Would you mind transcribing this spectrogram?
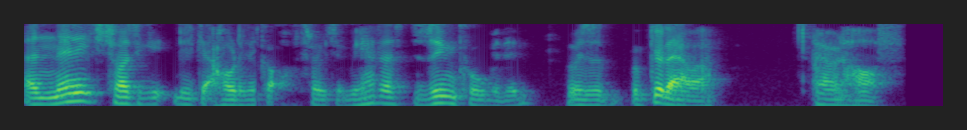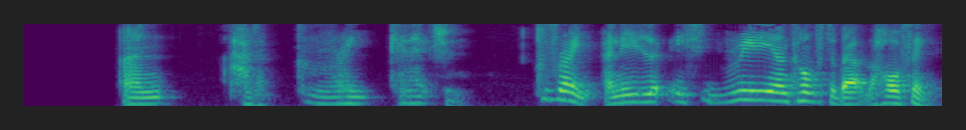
and then he tried to get, get hold of it. Got through to him. We had a Zoom call with him. It was a, a good hour, hour and a half, and had a great connection. Great, and he look, he's really uncomfortable about the whole thing.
